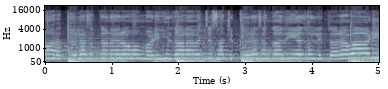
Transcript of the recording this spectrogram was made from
மரத்துல சத்த நேரமும் மடியில் தலை வச்சு சஞ்சுக்கிற சங்கதிய சொல்லி தரவாடி.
